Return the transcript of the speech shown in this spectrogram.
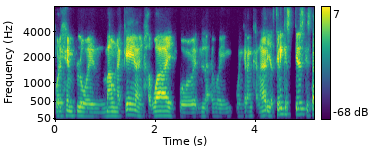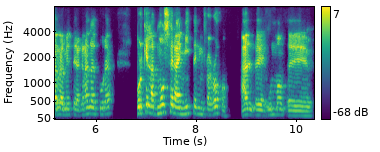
por ejemplo, en Mauna Kea, en Hawái o, en, Gran Canarias. Tienen que, tienes que estar realmente a gran altura porque la atmósfera emite infrarrojo eh, un, eh,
